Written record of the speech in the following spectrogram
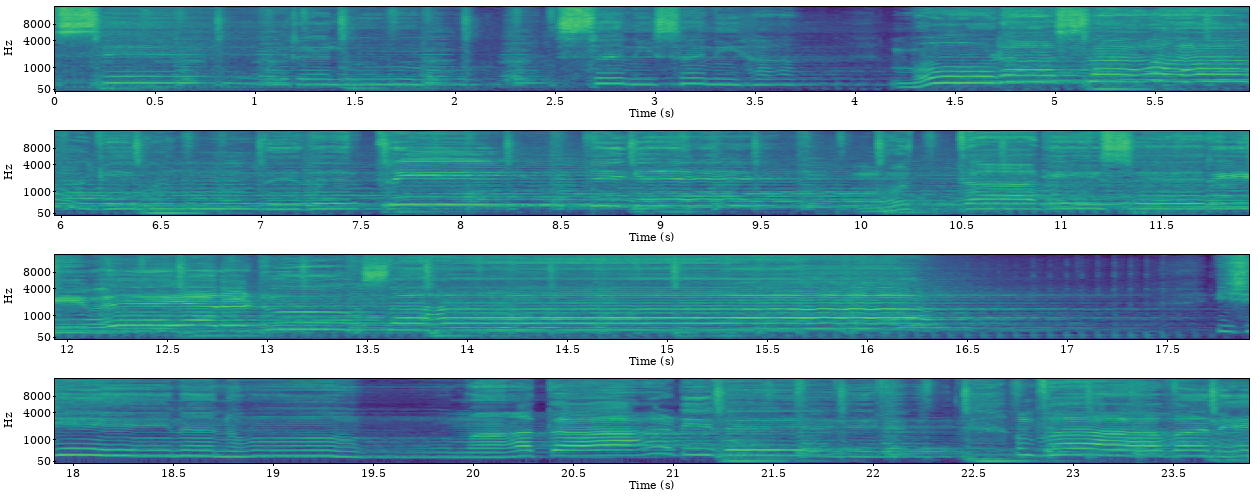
ಸೇರಲು ಸನಿ ಸನಿಹ ಮೋಡ ಸಾಗಿ ಬಂದಿದೆ ಪ್ರೀತಿಗೆ. ಮುದ್ದಾಗಿ ಸೇರಿವೆ ಎರಡೂ ಸಹ. ಏನನು ಮಾತಾಡಿವೆ ಭಾವನೆ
